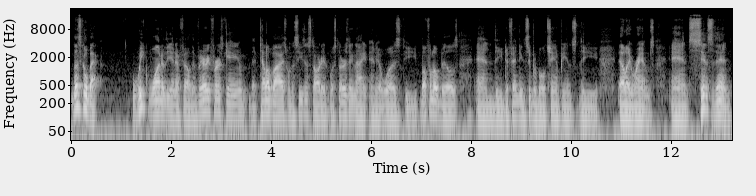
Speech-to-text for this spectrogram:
let's go back. Week one of the NFL, the very first game that televised when the season started was Thursday night, and it was the Buffalo Bills and the defending Super Bowl champions, the LA Rams. And since then,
